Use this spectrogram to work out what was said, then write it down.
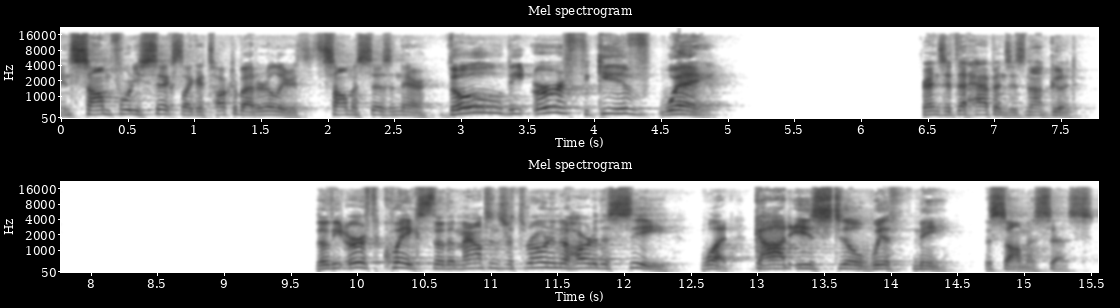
In Psalm 46, like I talked about earlier, the psalmist says in there, though the earth give way. Friends, if that happens, it's not good. Though the earth quakes, though the mountains are thrown into the heart of the sea, what? God is still with me, the psalmist says.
